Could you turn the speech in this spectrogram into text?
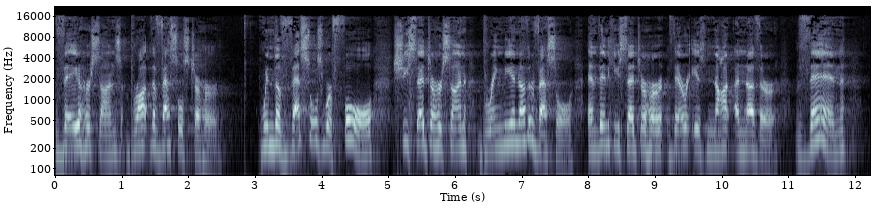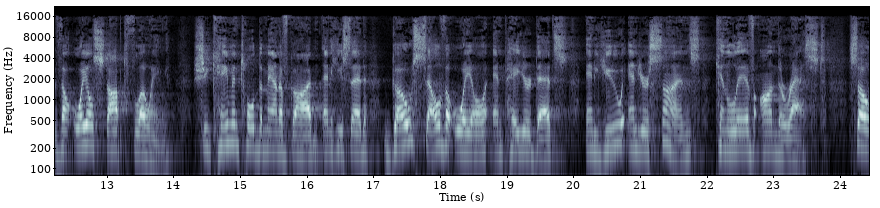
they, her sons, brought the vessels to her. When the vessels were full, she said to her son, Bring me another vessel. And then he said to her, There is not another. Then the oil stopped flowing. She came and told the man of God, and he said, Go sell the oil and pay your debts, and you and your sons can live on the rest. So,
